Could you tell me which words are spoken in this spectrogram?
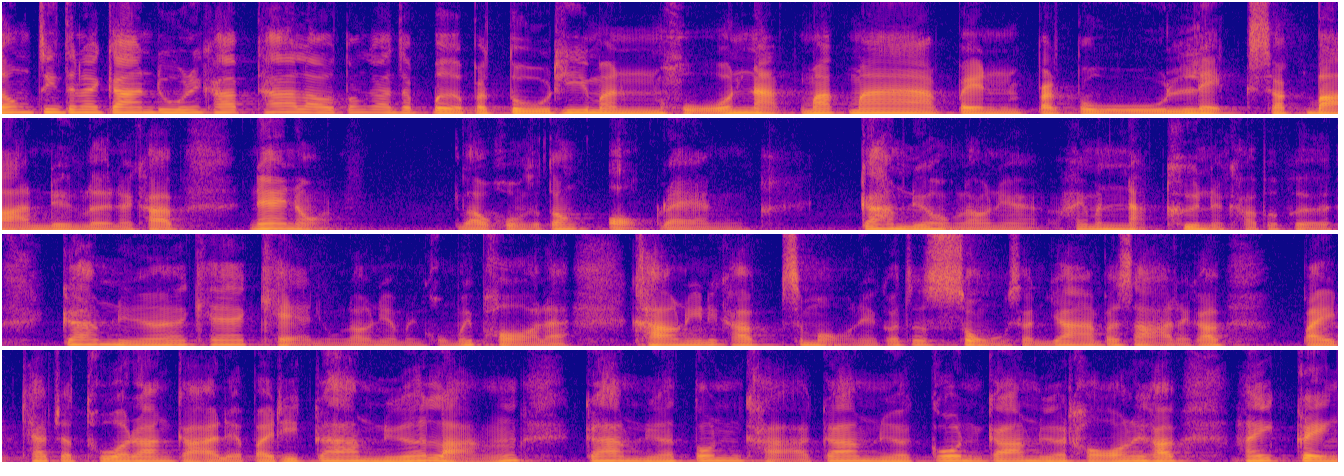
ลองจินตนาการดูนะครับ ถ้าเราต้องการจะเปิดประตูที่มันโหหนักมากๆ เป็นประตูเหล็กสักบานหนึ่งเลยนะครับ แน่นอนเราคงจะต้องออกแรง กล้ามเนื้อของเราเนี่ยให้มันหนักขึ้นนะครับเพอๆกล้ามเนื้อแค่แขนของเราเนี่ยมันคงไม่พอแล้ว คราวนี้นะครับสมองเนี่ยก็จะส่งสัญญาณประสาทนะครับไปแทบจะทั่วร่างกายเลยไปที่กล้ามเนื้อหลัง กล้ามเนื้อต้นขากล้ามเนื้อก้น กล้ามเนื้อท้องนะครับ ให้เกรง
